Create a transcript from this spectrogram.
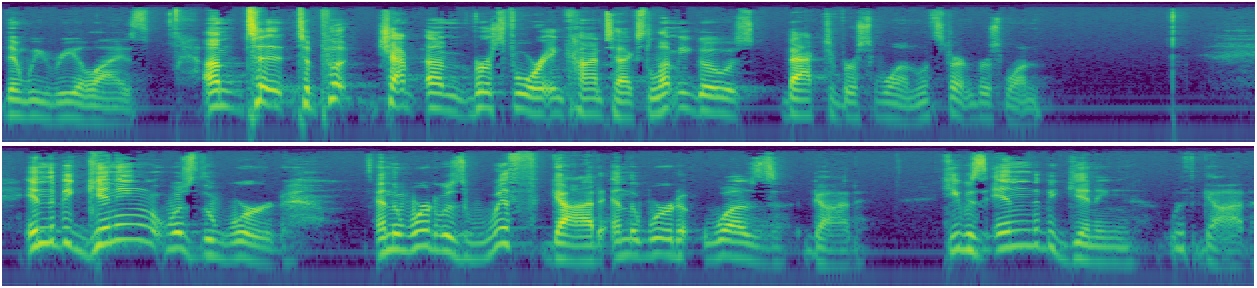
than we realize. Um, to, to put chap, um, verse 4 in context, let me go back to verse 1. Let's start in verse 1. In the beginning was the Word, and the Word was with God, and the Word was God. He was in the beginning with God.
